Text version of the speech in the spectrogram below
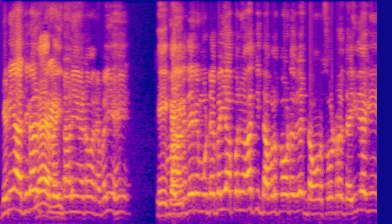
ਜਿਹੜੀਆਂ ਅੱਜ ਕੱਲ। ਟ੍ਰੈਂਡ ਵਾਲੀਆਂ ਆਈਟਮਾਂ ਨੇ ਬਾਈ ਇਹ। ਠੀਕ ਹੈ ਜੀ। ਮੰਗਦੇ ਨੇ ਮੁੰਡੇ ਬਾਈ ਆਪਾਂ ਨੂੰ ਆਹ ਚੀਜ਼ ਡਬਲ ਦੇ ਵਿੱਚ ਡਾਊਨ ਸ਼ੋਲਡਰ ਚਾਹੀਦੀ ਹੈਗੀ।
